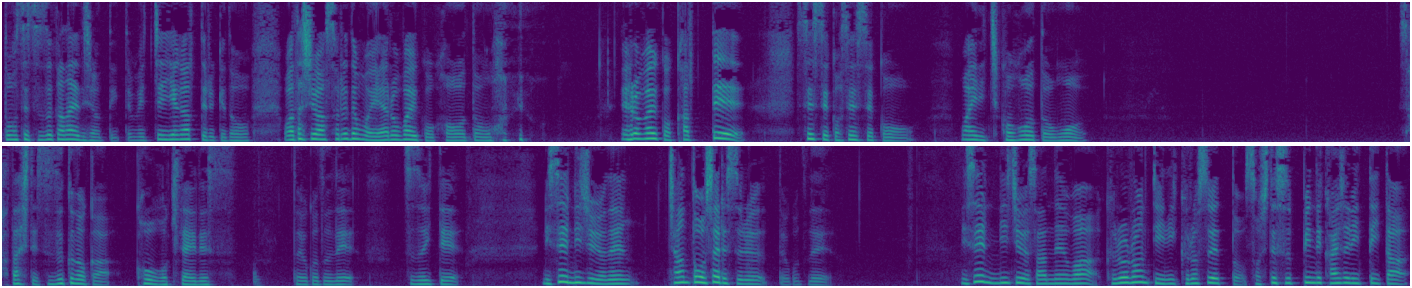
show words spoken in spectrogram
どうせ続かないでしょって言ってめっちゃ嫌がってるけど、私はそれでもエアロバイクを買おうと思うよ。エアロバイクを買って、せっせこせっせこ毎日こごうと思う。果たして続くのか、交互期待です。ということで、続いて、2024年、ちゃんとおしゃれするということで、2023年は黒ロンティーに黒スウェット、そしてすっぴんで会社に行っていた。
